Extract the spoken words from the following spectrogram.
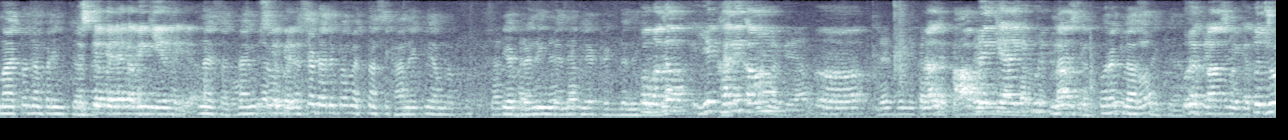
माइक्रो जंपरिंग किया इसके पहले कभी किए थे क्या? नहीं सर थैंक इसके यू पहले- एसर टेलीकॉम इतना सिखाने के लिए हम लोग को ये ट्रेनिंग देने के लिए ट्रिक देने तो मतलब ये खाली काम आपने क्या है कि पूरी क्लास पूरे क्लास में किया पूरे क्लास में क्या। तो जो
